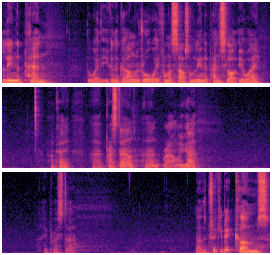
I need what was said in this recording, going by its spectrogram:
lean the pen the way that you're going to go. I'm going to draw away from myself, so I'm leaning the pen slightly away. Okay, uh, press down and round we go. Hey presto. Now the tricky bit comes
